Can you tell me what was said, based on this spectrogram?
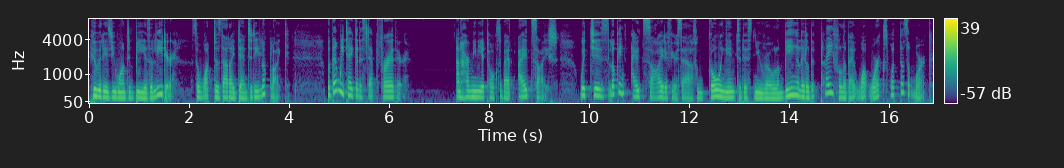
who it is you want to be as a leader. So, what does that identity look like? But then we take it a step further. And Herminia talks about outside, which is looking outside of yourself and going into this new role and being a little bit playful about what works, what doesn't work.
